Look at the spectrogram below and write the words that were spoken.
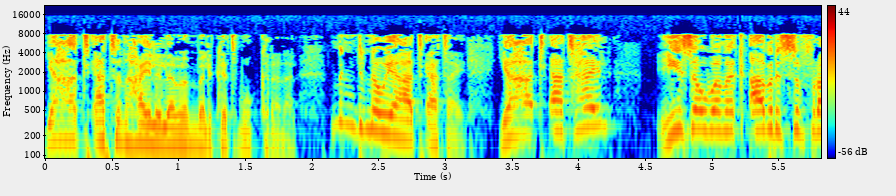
የኃጢአትን ኃይል ለመመልከት ሞክረናል። ምንድን ነው የኃጢአት ኃይል? የኃጢአት ኃይል ይህ ሰው በመቃብር ስፍራ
